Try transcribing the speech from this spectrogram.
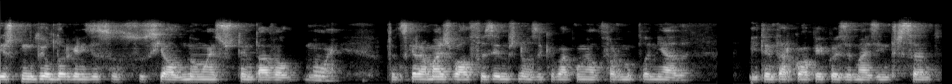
este modelo de organização social não é sustentável, não é. Portanto, se calhar mais vale fazermos nós acabar com ele de forma planeada e tentar qualquer coisa mais interessante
